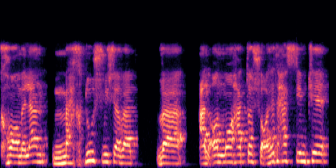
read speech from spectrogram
کاملا مخدوش می شود و الان ما حتی شاهد هستیم که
